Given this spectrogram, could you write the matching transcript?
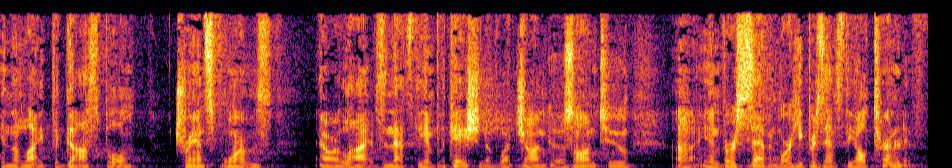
in the light. The gospel transforms our lives. And that's the implication of what John goes on to uh, in verse 7, where he presents the alternative.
